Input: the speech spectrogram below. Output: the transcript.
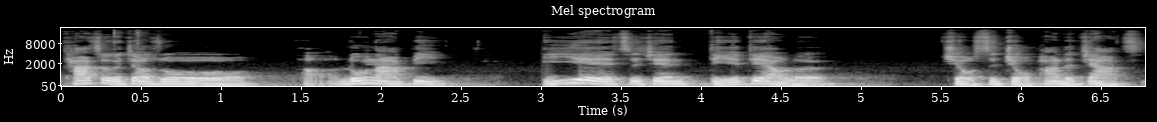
它这个叫做啊 Luna 币，一夜之间跌掉了九十九趴的价值。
